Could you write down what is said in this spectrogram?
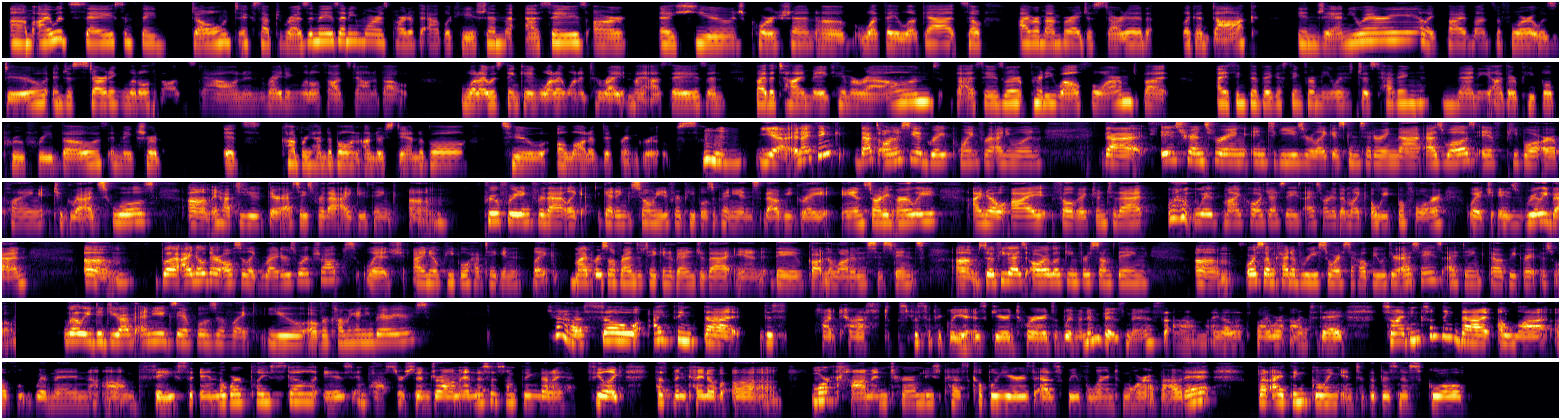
Um, I would say since they don't accept resumes anymore as part of the application, the essays are a huge portion of what they look at. So I remember I just started like a doc in January, like five months before it was due, and just starting little thoughts down and writing little thoughts down about what I was thinking, what I wanted to write in my essays. And by the time May came around, the essays were pretty well formed. But I think the biggest thing for me was just having many other people proofread those and make sure it's comprehensible and understandable to a lot of different groups. Mm-hmm. Yeah. And I think that's honestly a great point for anyone that is transferring into Gies or like is considering that, as well as if people are applying to grad schools um, and have to do their essays for that. I do think um, proofreading for that, like getting so many different people's opinions, that would be great. And starting early, I know I fell victim to that with my college essays. I started them like a week before, which is really bad. Um, but I know there are also like writers workshops, which I know people have taken like my personal friends have taken advantage of that and they've gotten a lot of assistance. Um, so if you guys are looking for something um, or some kind of resource to help you with your essays, I think that would be great as well. Lily, did you have any examples of like you overcoming any barriers? Yeah, so I think that this podcast specifically is geared towards women in business. Um, I know that's why we're on today. So I think something that a lot of women um, face in the workplace still is imposter syndrome. And this is something that I feel like has been kind of a more common term these past couple years as we've learned more about it. But I think going into the business school,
